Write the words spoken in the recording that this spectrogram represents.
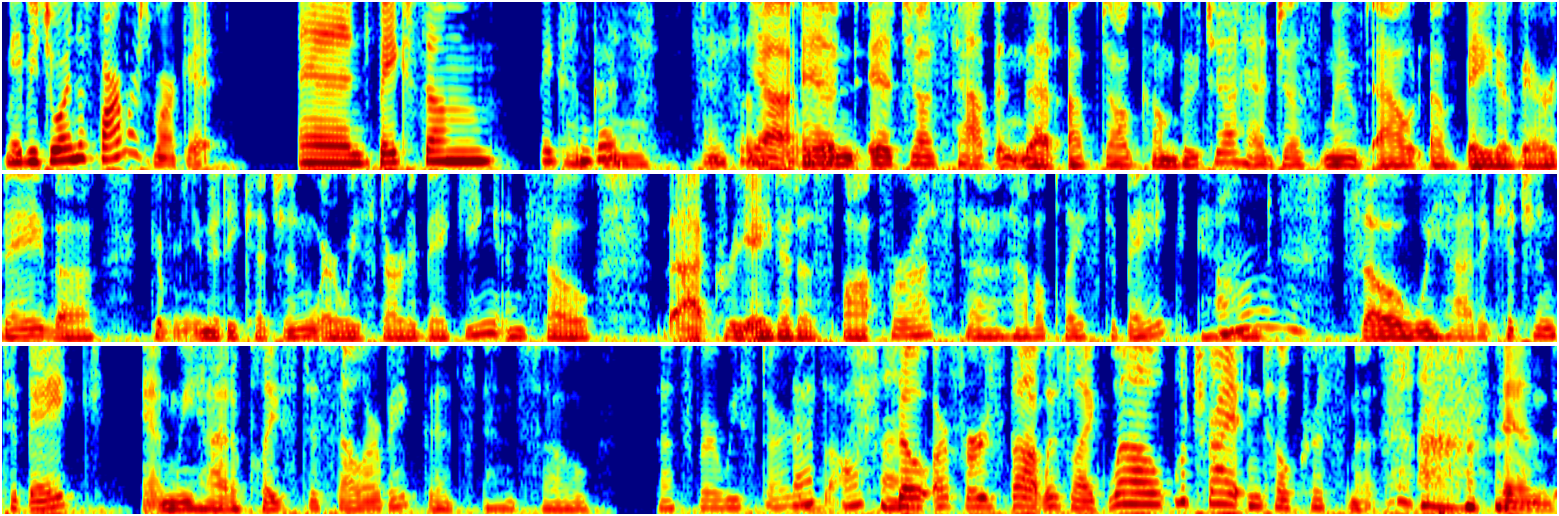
maybe join the farmers market and bake some bake some goods. And so Yeah, we did. and it just happened that Updog Kombucha had just moved out of Beta Verde, the community kitchen where we started baking. And so that created a spot for us to have a place to bake. And Oh. so we had a kitchen to bake and we had a place to sell our baked goods. And so that's where we started. That's awesome. So our first thought was like, well, we'll try it until Christmas. and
